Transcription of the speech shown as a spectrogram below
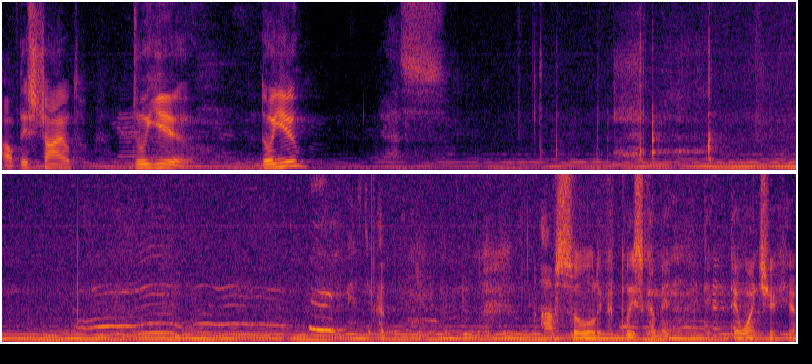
of this child? Do you? Do you? Yes. Absolutely. Please come in. They, they want you here.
